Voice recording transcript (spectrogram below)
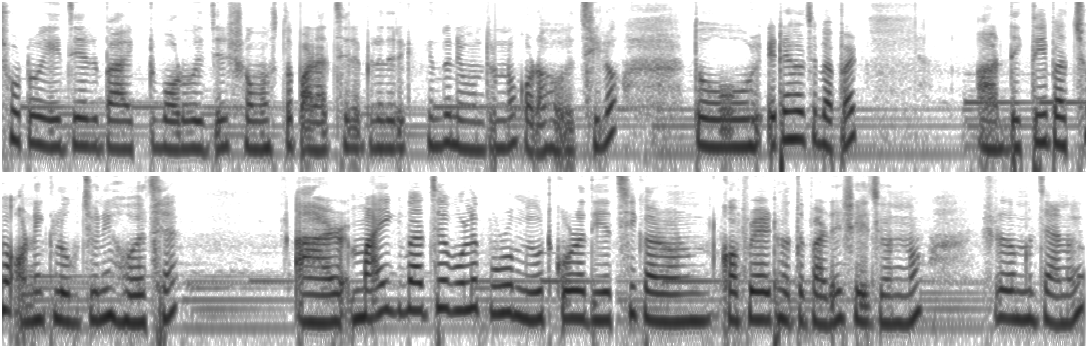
ছোট এজের বা একটু বড় এজের সমস্ত পাড়ার ছেলেপেলেদেরকে কিন্তু নিমন্ত্রণ করা হয়েছিল। তো এটাই হচ্ছে ব্যাপার। আর দেখতেই পাচ্ছ অনেক লোকজনই হয়েছে। আর মাইক বাজছে বলে পুরো মিউট করে দিয়েছি, কারণ কপিরাইট হতে পারে সেই জন্য। সেটা তোমরা জানোই।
